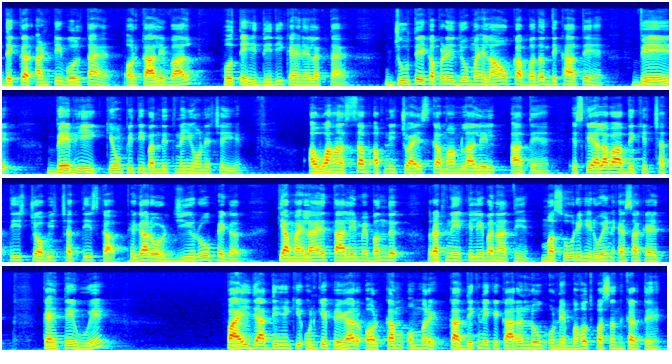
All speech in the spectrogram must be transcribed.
दिखकर आंटी बोलता है और काले बाल होते ही दीदी कहने लगता है। जूते कपड़े जो महिलाओं का बदन दिखाते हैं, वे वे भी क्यों प्रतिबंधित नहीं होने चाहिए? अब वहाँ सब अपनी चॉइस का मामला ले आते हैं। इसके अलावा आप देखिए छत्तीस चौबीस छत्तीस का फिगर और ज़ीरो फिगर क्या महिलाएँ ताले में बंद रखने के लिए बनाती हैं? मशहूर हीरोइन ऐसा कह, कहते हुए पाई जाती हैं कि उनके फिगर और कम उम्र का दिखने के कारण लोग उन्हें बहुत पसंद करते हैं।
